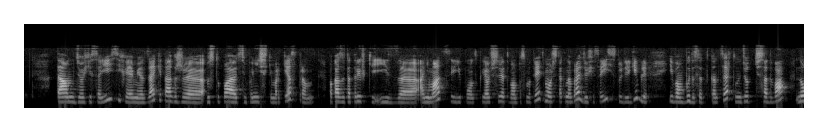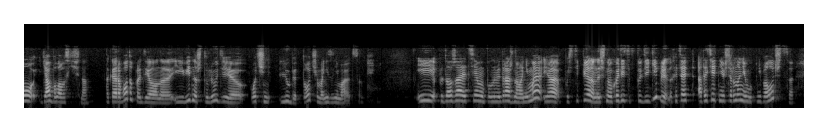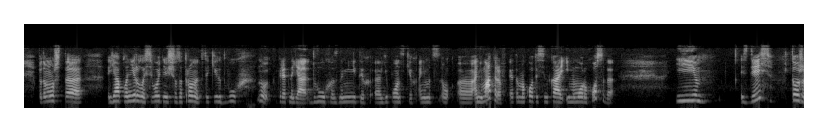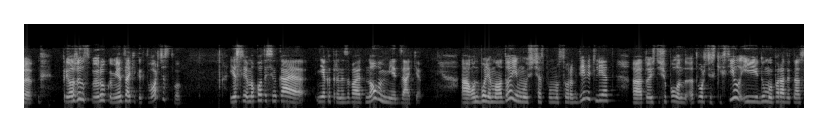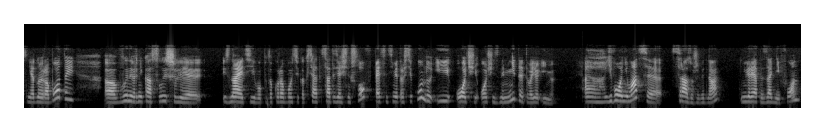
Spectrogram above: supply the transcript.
Там Дёхи Саиси, Хаяо Миядзаки также выступают с симфоническим оркестром, показывают отрывки из э, анимации японской. Я очень советую вам посмотреть. Можете так набрать Дёхи Саиси, студия Гибли, и вам выдаст этот концерт. Он идет часа два, но я была восхищена. Такая работа проделана, и видно, что люди очень любят то, чем они занимаются. И продолжая тему полнометражного аниме, я постепенно начну уходить от студии Гибли, хотя отойти от нее все равно не, не получится, потому что я планировала сегодня еще затронуть таких двух, ну, конкретно я, двух знаменитых э, японских анима... э, аниматоров. Это Макото Синкай и Мамору Хосада. И здесь тоже приложил свою руку Миядзаки к их творчеству. Если Макото Синкая некоторые называют новым Миядзаки, он более молодой, ему сейчас, по-моему, 49 лет, а, то есть еще полон э, творческих сил, и, думаю, порадует нас не одной работой. А, вы наверняка слышали и знаете его по такой работе, как «Сад изящных слов», 5 сантиметров в секунду, и очень-очень знаменитое твое имя. Его анимация сразу же видна, невероятный задний фон,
